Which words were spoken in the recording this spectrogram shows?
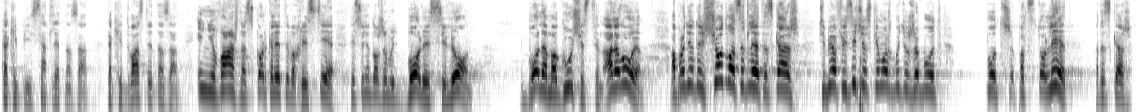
как и 50 лет назад, как и 20 лет назад. И неважно, сколько лет ты во Христе, ты сегодня должен быть более силен, более могуществен. Аллилуйя. А пройдет еще 20 лет, и скажешь, тебе физически, может быть, уже будет под, под 100 лет, а ты скажешь,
